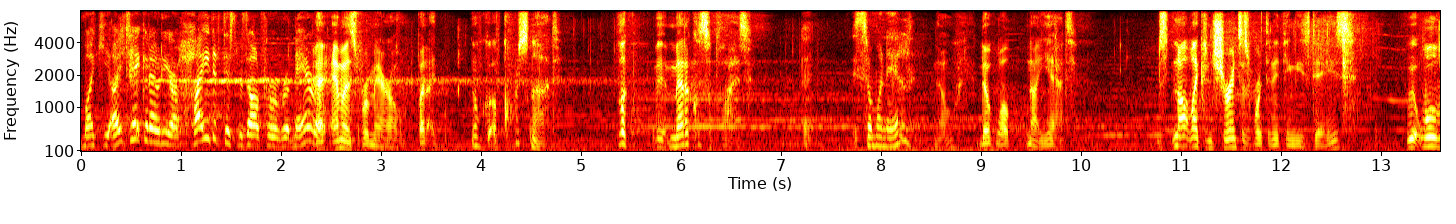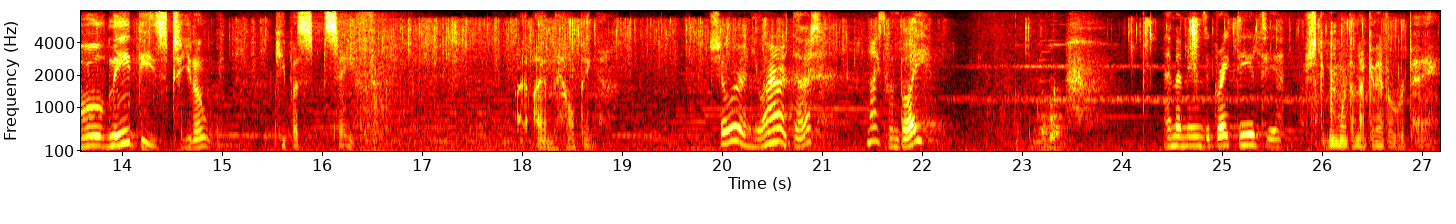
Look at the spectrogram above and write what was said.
Mikey, I'll take it out of your hide if this was all for Romero. Uh, Emma's Romero, but I, no, of course not. Look, uh, medical supplies. Is someone ill? No, no, well, not yet. It's not like insurance is worth anything these days. We- We'll, we'll need these to, you know, keep us safe. I, I am helping. Sure, and you are at that. Nice one, boy. Emma means a great deal to you. Just give me more than I can ever repay.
